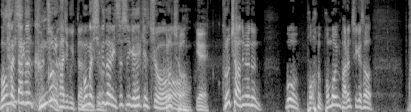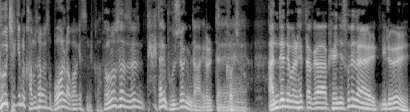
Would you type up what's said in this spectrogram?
뭔가 상당한 시그- 근거를 그렇죠. 가지고 있다는 뭔가 거죠. 시그널이 있었으니까 했겠죠. 그렇죠. 예. 그렇지 않으면은 뭐 법- 법무법인 발언 측에서 그 책임을 감수하면서 뭐 하려고 하겠습니까? 변호사들은 대단히 보수적입니다. 이럴 때. 그렇죠. 안 되는 걸 했다가 괜히 손해날 일을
